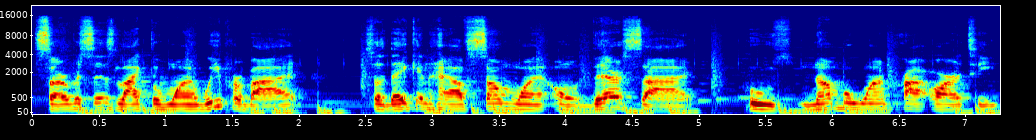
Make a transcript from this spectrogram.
services like the one we provide so they can have someone on their side whose number one priority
